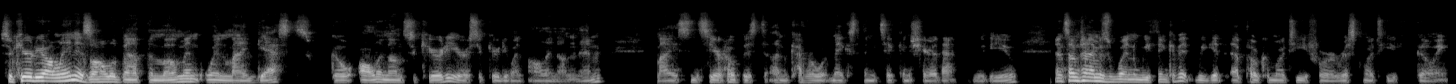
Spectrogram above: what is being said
Security All In is all about the moment when my guests go all in on security or security went all in on them. My sincere hope is to uncover what makes them tick and share that with you. And sometimes when we think of it, we get a poker motif or a risk motif going.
